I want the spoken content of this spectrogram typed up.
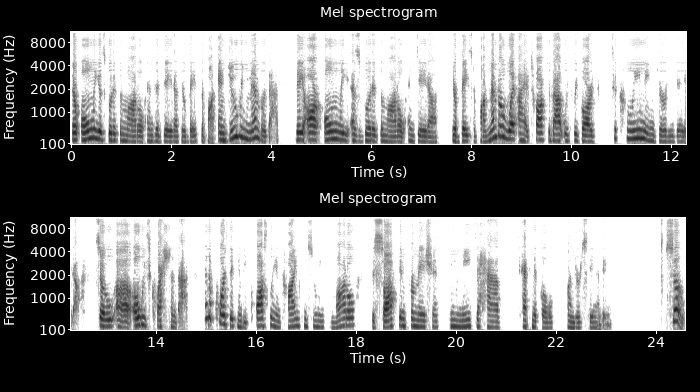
They're only as good as the model and the data they're based upon. And do remember that. They are only as good as the model and data they're based upon. Remember what I had talked about with regard to cleaning dirty data. So uh, always question that. And of course, they can be costly and time-consuming to model, the soft information, and you need to have technical understanding. So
